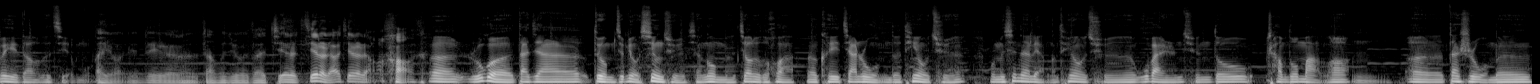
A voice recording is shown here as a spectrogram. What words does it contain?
味道的节目。哎呦，您这个咱们就再接着接着聊，接着聊。好，呃，如果大家对我们节目有兴趣，想跟我们交流的话，呃，可以加入我们的听友群。我们现在两个听友群五百人群都差不多满了，嗯，呃，但是我们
